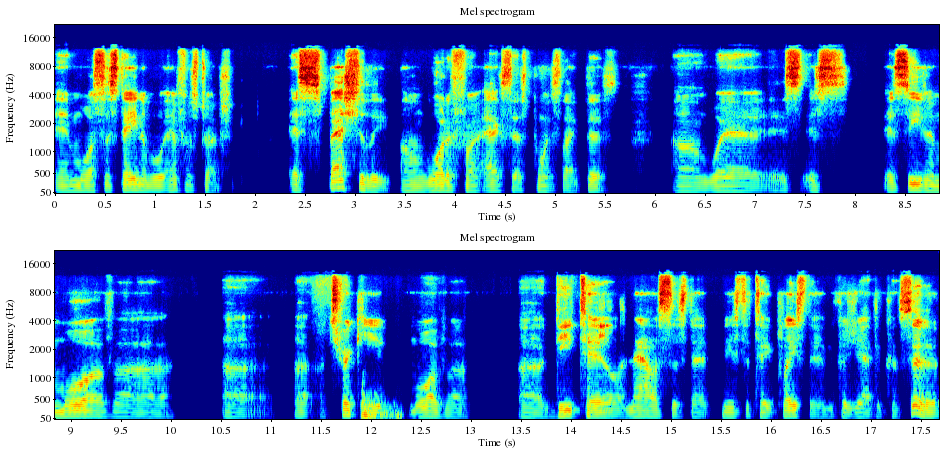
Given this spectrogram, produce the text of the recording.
and more sustainable infrastructure, especially on waterfront access points like this, um, where it's it's it's even more of a, a, a tricky, more of a, a detailed analysis that needs to take place there because you have to consider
